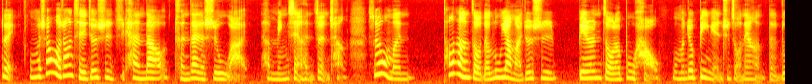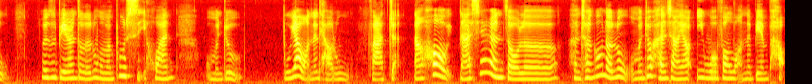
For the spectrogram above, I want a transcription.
对，我们生活中其实就是只看到存在的事物啊，很明显，很正常，所以我们。通常走的路，要么就是别人走了不好，我们就避免去走那样的路；或者是别人走的路我们不喜欢，我们就不要往那条路发展。然后哪些人走了很成功的路，我们就很想要一窝蜂往那边跑，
